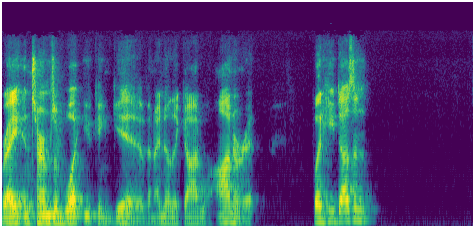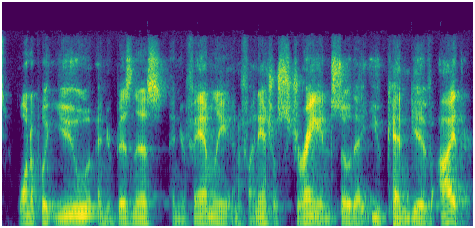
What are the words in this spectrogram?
right, in terms of what you can give. And I know that God will honor it, but He doesn't want to put you and your business and your family in a financial strain so that you can give either.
